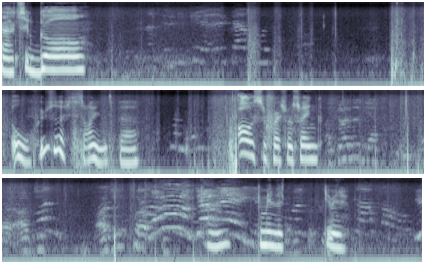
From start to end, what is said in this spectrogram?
Let's go. Oh, who's the science bear? Oh, it's the freshman swing. Okay. Um, give me the. Give me the.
